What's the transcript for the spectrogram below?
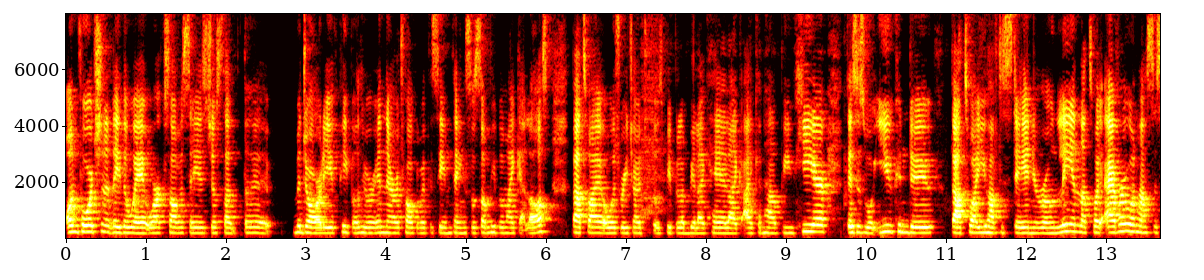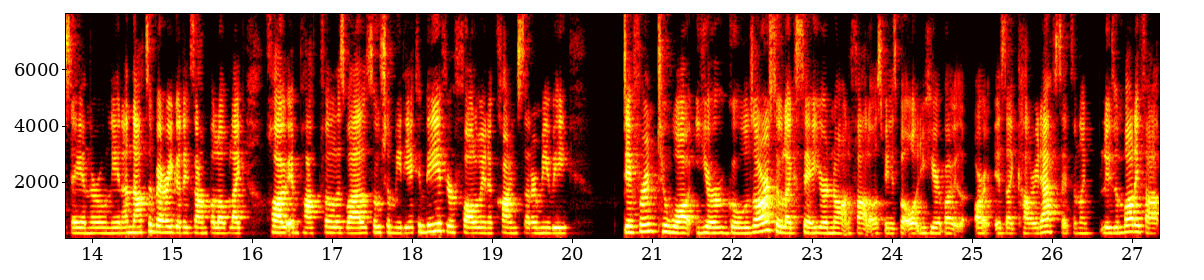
unfortunately the way it works obviously is just that the majority of people who are in there are talking about the same thing. So some people might get lost. That's why I always reach out to those people and be like, hey, like I can help you here. This is what you can do. That's why you have to stay in your own lane. That's why everyone has to stay in their own lane. And that's a very good example of like how impactful as well social media can be if you're following accounts that are maybe different to what your goals are. So, like, say you're not in a fat loss phase, but all you hear about are is like calorie deficits and like losing body fat,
